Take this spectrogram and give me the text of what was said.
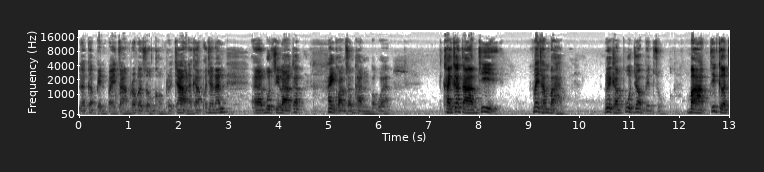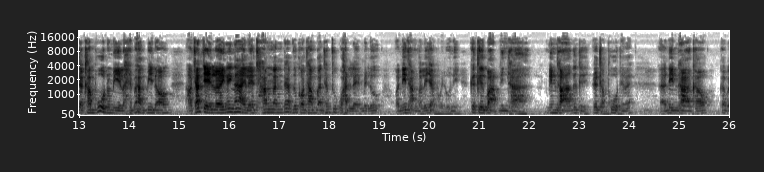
แล้วก็เป็นไปตามพระประสงค์ของพระเจ้านะครับ เพราะฉะนั้นบุตรศิลาก็ให้ความสำคัญบอกว่า ใครก็ตามที่ไม่ทำบาปด้วยคำพูดย่อมเป็นสุข บาปที่เกิดจากคำพูดมันมีอะไรบ้างพี่น้อง เอาชัดเจนเลยง่าย ๆ เลยทำกันแทบทุกคนทำกันทั้งทุกวันเลยไม่รู้ วันนี้ทำกันหรือยังไม่รู้นี่ ก็คือบาปนินทา นินทาก็คือด้วยคำพูดใช่ไหมนินทาเขา ก็ไป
